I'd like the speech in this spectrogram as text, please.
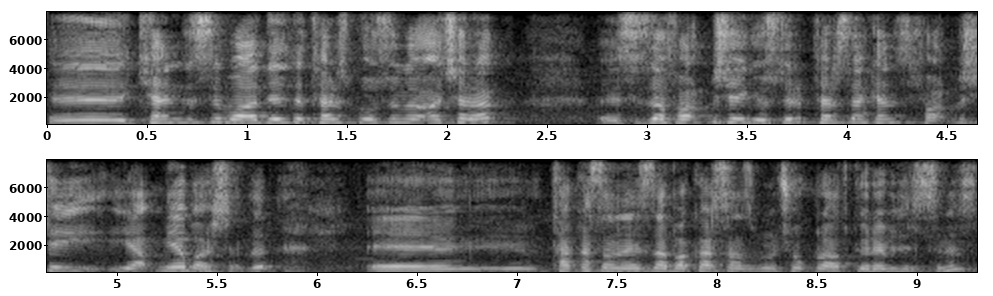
e, kendisi vadeli de ters pozisyonlar açarak e, size farklı şey gösterip tersten kendisi farklı şey yapmaya başladı. E, takas analizine bakarsanız bunu çok rahat görebilirsiniz.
